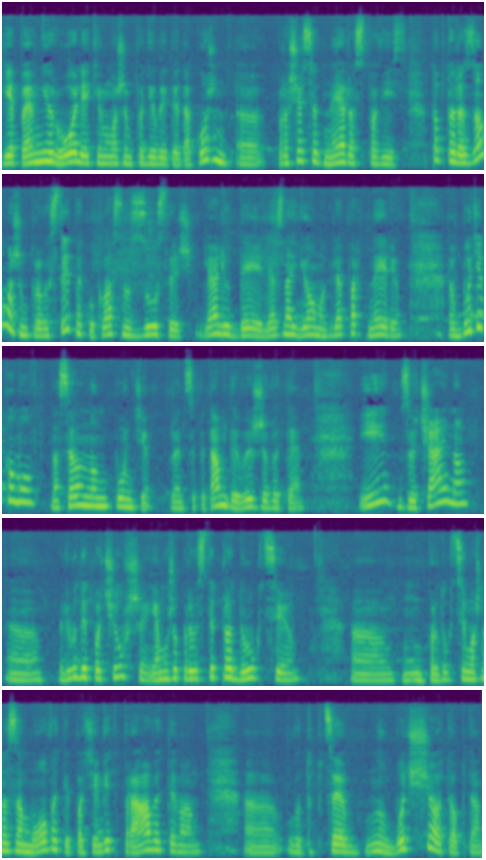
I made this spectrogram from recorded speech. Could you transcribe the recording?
є певні ролі, які ми можемо поділити. Та кожен е, про щось одне розповість. Тобто разом можемо провести таку класну зустріч для людей, для знайомих, для партнерів в будь-якому населеному пункті, в принципі, там, де ви живете. І, звичайно, е, люди, почувши, я можу привезти продукцію. Е, Продукцію можна замовити, потім відправити вам. Е, От це ну будь-що. Тобто,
